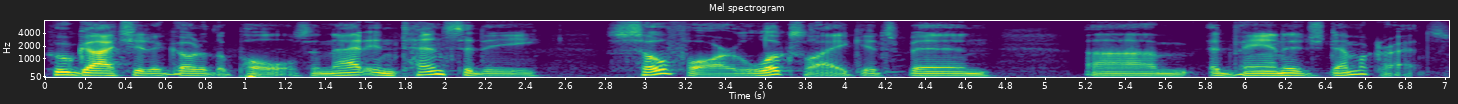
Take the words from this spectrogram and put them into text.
who got you to go to the polls, and that intensity so far looks like it's been um, advantage Democrats.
